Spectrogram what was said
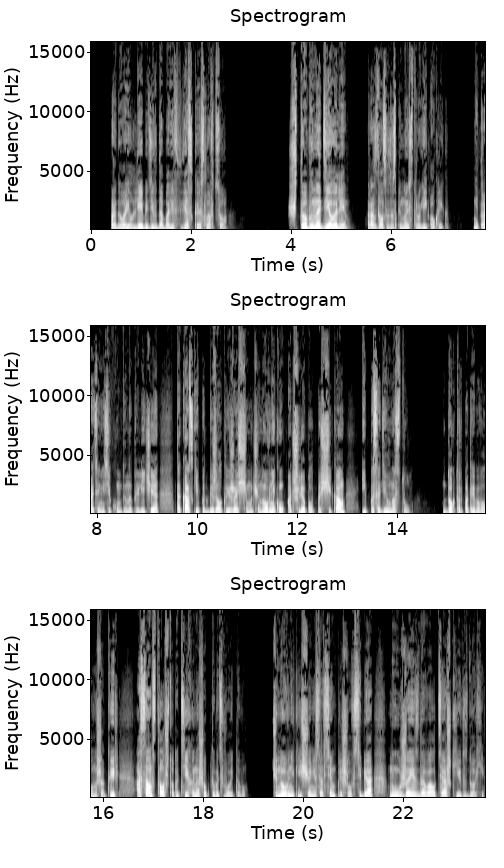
— проговорил Лебедев, добавив веское словцо. «Что вы наделали?» — раздался за спиной строгий окрик. Не тратя ни секунды на приличие, Токарский подбежал к лежащему чиновнику, отшлепал по щекам и посадил на стул. Доктор потребовал на шатырь, а сам стал что-то тихо нашептывать Войтову. Чиновник еще не совсем пришел в себя, но уже издавал тяжкие вздохи.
